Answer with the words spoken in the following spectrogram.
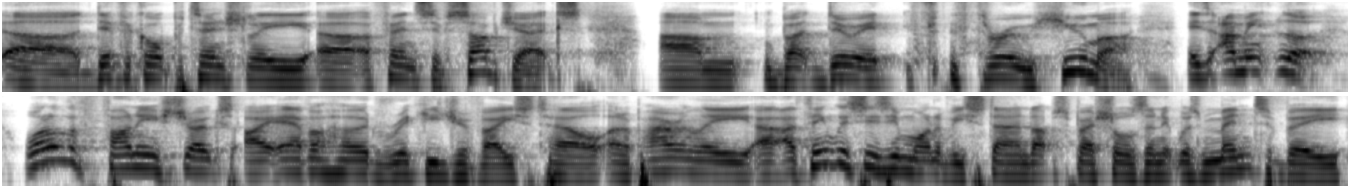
uh, difficult, potentially uh, offensive subjects, um, but do it f- through humor. Is I mean, look. One of the funniest jokes I ever heard Ricky Gervais tell, and apparently, uh, I think this is in one of his stand-up specials, and it was meant to be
